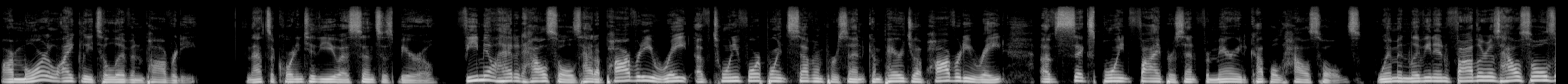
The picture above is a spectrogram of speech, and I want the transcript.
are more likely to live in poverty, and that's according to the U.S. Census Bureau female headed households had a poverty rate of 24.7% compared to a poverty rate of 6.5% for married coupled households. Women living in fatherless households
